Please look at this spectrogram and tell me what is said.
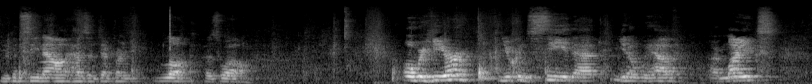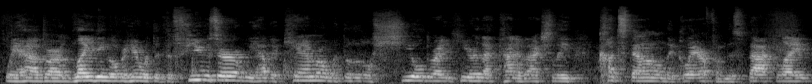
you can see now it has a different look as well. Over here, you can see that, you know, we have our mics, we have our lighting over here with the diffuser, we have a camera with the little shield right here that kind of actually cuts down on the glare from this backlight.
